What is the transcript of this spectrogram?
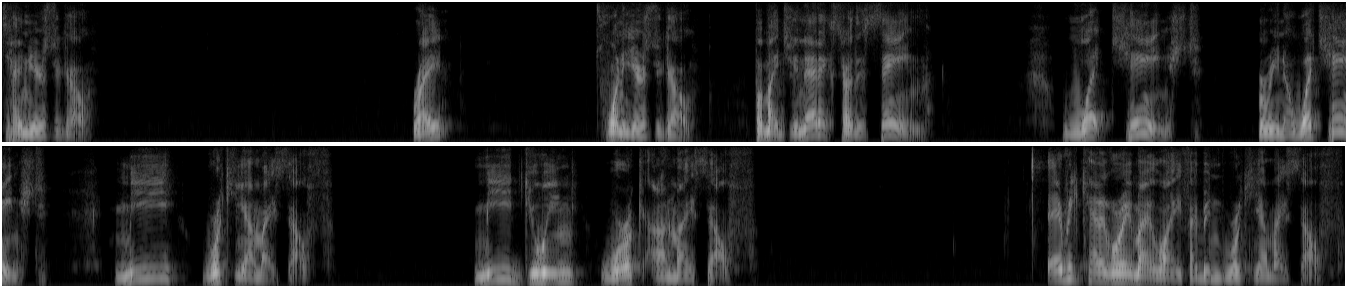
10 years ago. Right? 20 years ago. But my genetics are the same. What changed, Marino? What changed? Me working on myself. Me doing work on myself. Every category of my life, I've been working on myself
